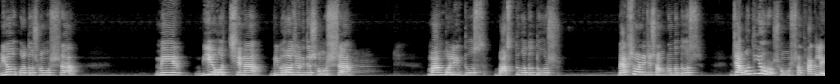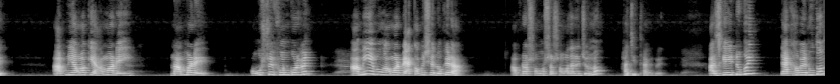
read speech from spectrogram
গৃহগত সমস্যা, মেয়ের বিয়ে হচ্ছে না, বিবাহজনিত সমস্যা, মাঙ্গলিক দোষ, বাস্তুগত দোষ ব্যবসা বাণিজ্য সংক্রান্ত দোষ, যাবতীয় সমস্যা থাকলে আপনি আমাকে, আমার এই নাম্বারে অবশ্যই ফোন করবেন। আমি এবং আমার ব্যাক অফিসের লোকেরা আপনার সমস্যার সমাধানের জন্য হাজির থাকবে। আজকে এইটুকুই। দেখা হবে নতুন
